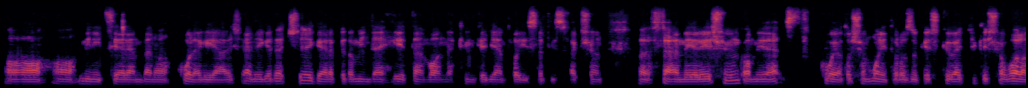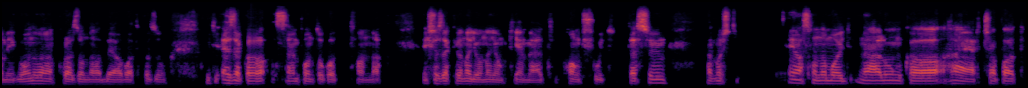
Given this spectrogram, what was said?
a, a mini CRM-ben a kollegiális elégedettség. Erre például minden héten van nekünk egy Employee Satisfaction felmérésünk, ami ezt folyamatosan monitorozzuk és követjük, és ha valami gond van, akkor azonnal beavatkozunk. Úgyhogy ezek a szempontok ott vannak, és ezekre nagyon-nagyon kiemelt hangsúlyt teszünk. Hát most én azt mondom, hogy nálunk a HR csapat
